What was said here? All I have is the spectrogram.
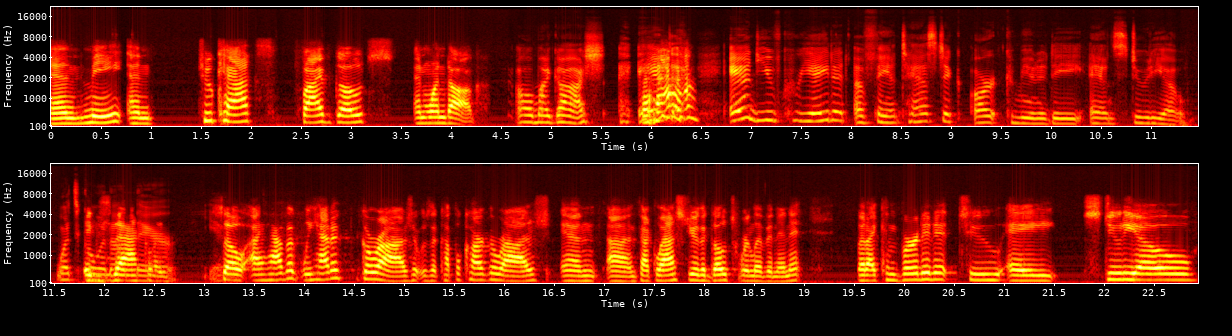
and me and two cats, five goats, and one dog. Oh my gosh. And, and you've created a fantastic art community and studio. What's going Exactly. on there? Yeah. So I have a we had a garage. It was a couple car garage, and uh, in fact, last year the goats were living in it. But I converted it to a studio,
